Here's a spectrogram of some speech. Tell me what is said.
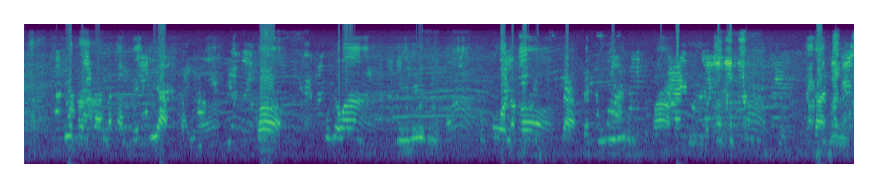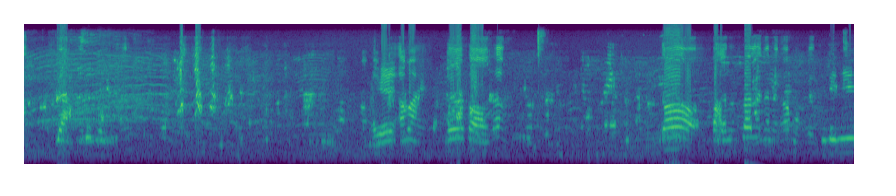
ๆพูดสั้นๆแล้วกันไม่ไม่อยากใส่เยอะก็พูดแค่ว่า ซีรีส์สนุกมากทุกคนแล้วก็แบบเป็นซีรีส์ที่รู้สึกว่าดีแล้วก็คุ้มค่าในการดูอยากให้ทุกคนโอเคเอาใหม่เริ่มสองสามก็ฝากกันสั้นๆแล้วกันนะครับผมเป็นซีรีส์ที่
